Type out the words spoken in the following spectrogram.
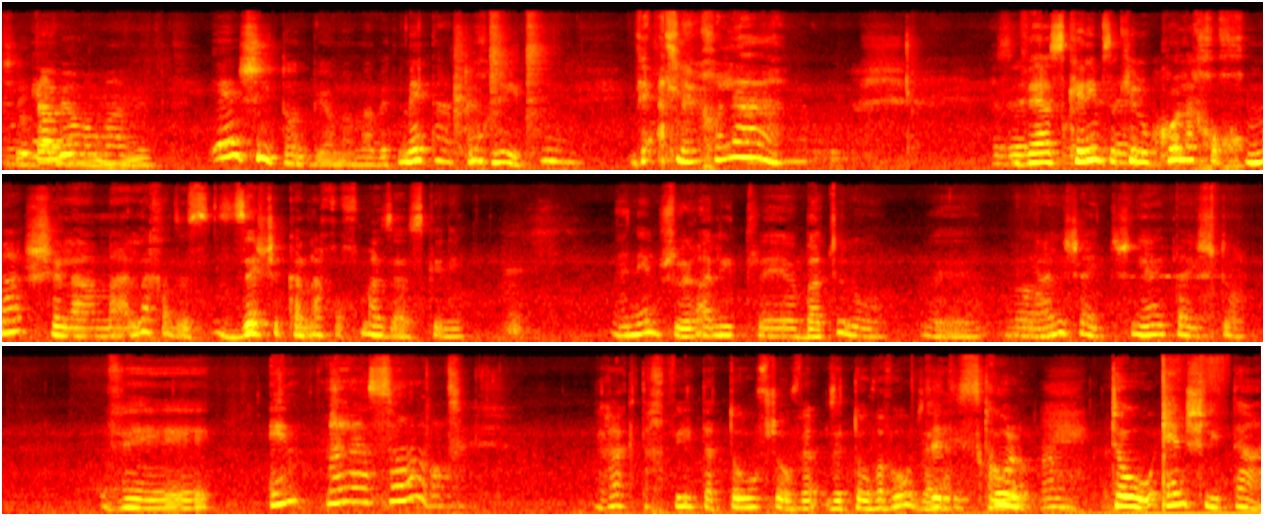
שליטה ביום המוות. אין שלטון ביום המוות, מתה התוכנית. ואת לא יכולה. והזקנים זה כאילו כל החוכמה של המהלך הזה, זה שקנה חוכמה זה הזקנים. מעניין שהוא הראה לי את הבת שלו, נראה לי שהשנייה הייתה אשתו. ואין מה לעשות. ורק תחווי את התוהו שעובר, זה תוהו ובוהו, זה תסכול. תוהו, אין שליטה,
